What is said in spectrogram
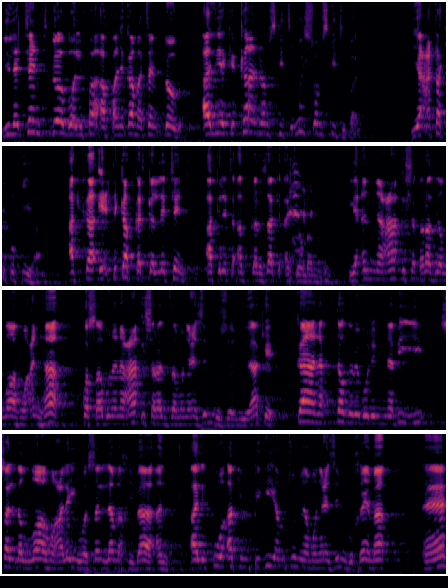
lile tent dogo alifaa afanye kama tent dogo aliyeke kando ya msikiti mwisho wa msikiti pale yatakifu fiha akikaa itikafu katika lile tent akileta adhkar zake akiomba mungu lianna aishata radiallahu anha kwa sababu nana aisha radhi za mwenyezi mungu ziwe juu yake kanat tadhribu lilnabiyi sala llahu alaihi wasalama khibaan alikuwa akimpigia mtume wa mwenyezi mungu khema eh,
